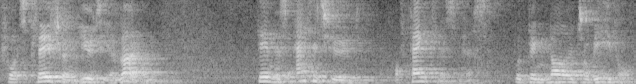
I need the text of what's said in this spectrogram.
for its pleasure and beauty alone, then this attitude of thanklessness would bring knowledge of evil.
